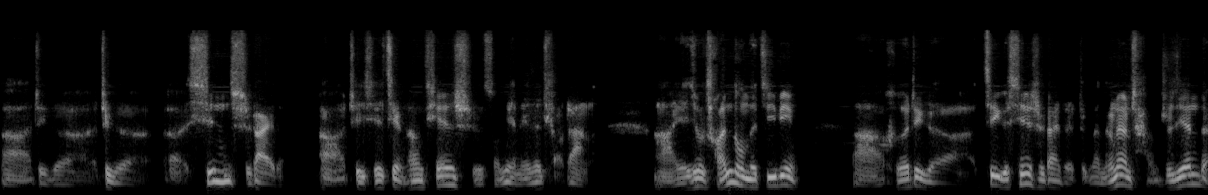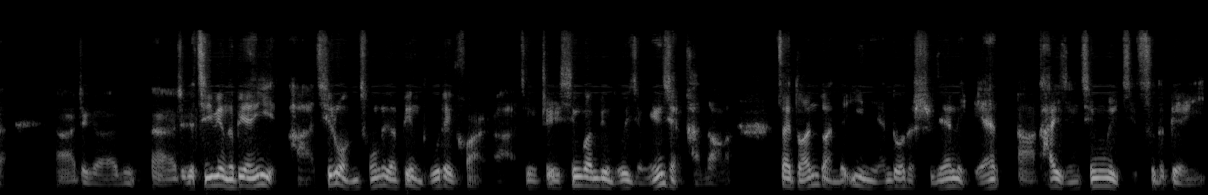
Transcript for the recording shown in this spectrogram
啊这个这个呃新时代的啊这些健康天使所面临的挑战了啊，也就是传统的疾病啊和这个这个新时代的整个能量场之间的啊这个呃这个疾病的变异啊，其实我们从这个病毒这块啊，就这个新冠病毒已经明显看到了。在短短的一年多的时间里边啊，它已经经历几次的变异，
